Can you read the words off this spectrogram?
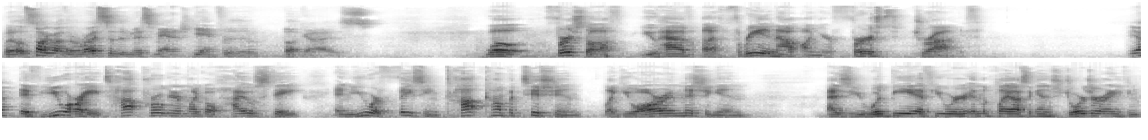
But let's talk about the rest of the mismanaged game for the Buckeyes. Well, first off, you have a three and out on your first drive. Yeah. if you are a top program like Ohio State and you are facing top competition like you are in Michigan, as you would be if you were in the playoffs against Georgia or anything,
